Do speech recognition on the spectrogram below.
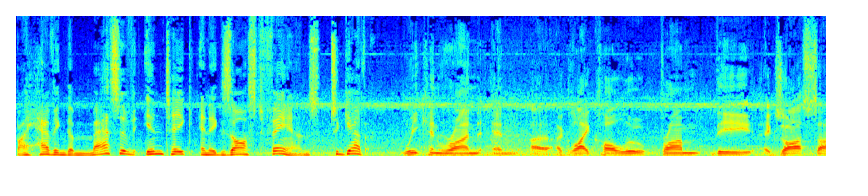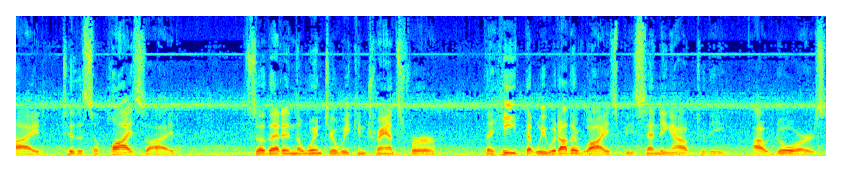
by having the massive intake and exhaust fans together. We can run an, uh, a glycol loop from the exhaust side to the supply side so that in the winter we can transfer the heat that we would otherwise be sending out to the outdoors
